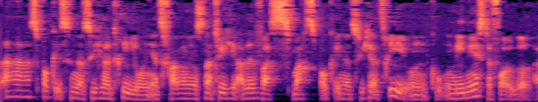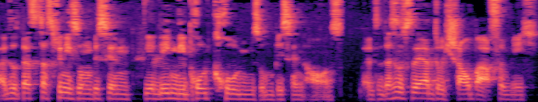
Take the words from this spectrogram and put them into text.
ah, Spock ist in der Psychiatrie. Und jetzt fragen wir uns natürlich alle, was macht Spock in der Psychiatrie? Und gucken die nächste Folge. Also das, das finde ich so ein bisschen, wir legen die Brotkrumen so ein bisschen aus. Also das ist sehr durchschaubar für mich.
